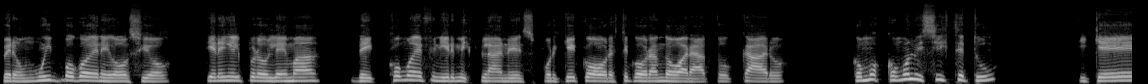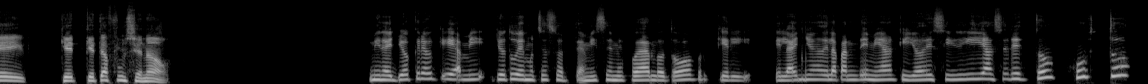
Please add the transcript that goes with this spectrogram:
pero muy poco de negocio, tienen el problema de cómo definir mis planes, por qué cobro, estoy cobrando barato, caro, ¿Cómo, cómo lo hiciste tú y qué, qué, qué te ha funcionado? Mira, yo creo que a mí, yo tuve mucha suerte, a mí se me fue dando todo porque el, el año de la pandemia que yo decidí hacer esto, justo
